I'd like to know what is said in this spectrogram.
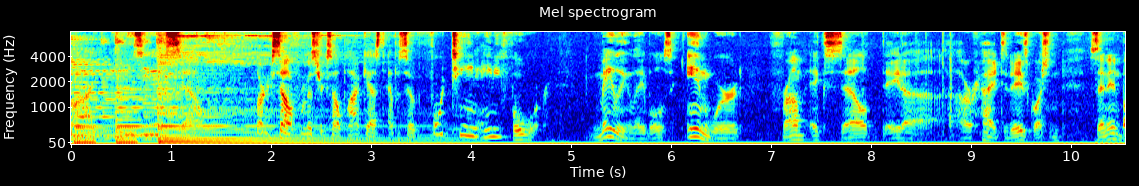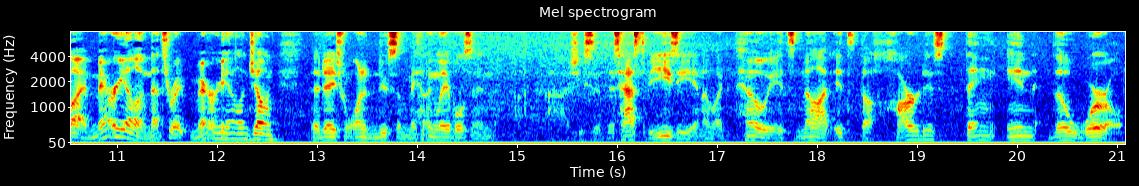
by Easy-XL. Learn Excel from Mr. Excel Podcast, episode 1484 Mailing Labels in Word from Excel Data. All right, today's question sent in by Mary Ellen. That's right, Mary Ellen Jelen. The day she wanted to do some mailing labels, and uh, she said, This has to be easy. And I'm like, No, it's not. It's the hardest thing in the world.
